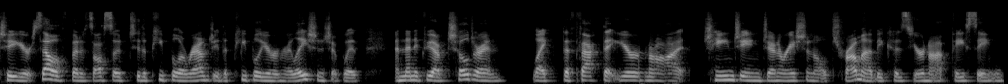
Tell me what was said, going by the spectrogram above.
to yourself but it's also to the people around you the people you're in relationship with and then if you have children like the fact that you're not changing generational trauma because you're not facing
